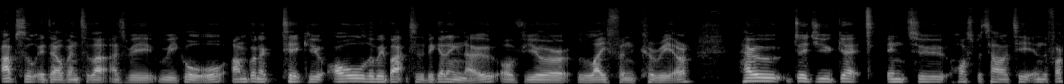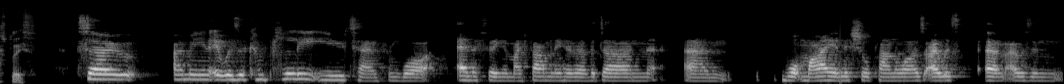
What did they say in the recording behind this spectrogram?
absolutely delve into that as we we go. I'm going to take you all the way back to the beginning now of your life and career. How did you get into hospitality in the first place? So, I mean, it was a complete U-turn from what anything in my family had ever done. Um, what my initial plan was. I was um, I was in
